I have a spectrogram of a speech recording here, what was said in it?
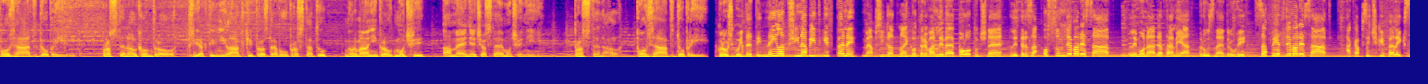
pořád dobrý. Prostenal Control. Tři aktivní látky pro zdravou prostatu, normální proud moči a méně časté močení. Prostenal. Pořád dobrý. Kroužkujte ty nejlepší nabídky v Penny. Například mléko trvanlivé polotučné, litr za 8,90. Limonáda Tania, různé druhy, za 5,90. A kapsičky Felix,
